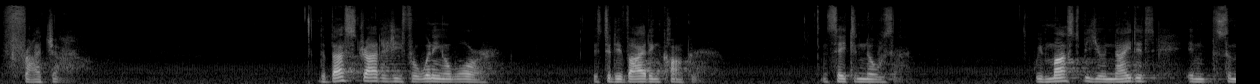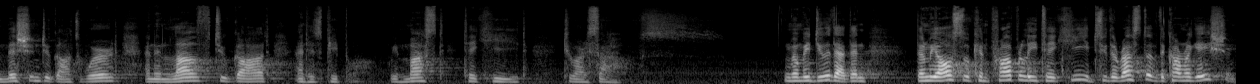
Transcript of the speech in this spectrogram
fragile. The best strategy for winning a war is to divide and conquer. And Satan knows that. We must be united in submission to God's word and in love to God and his people. We must take heed to ourselves. And when we do that, then, then we also can properly take heed to the rest of the congregation.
